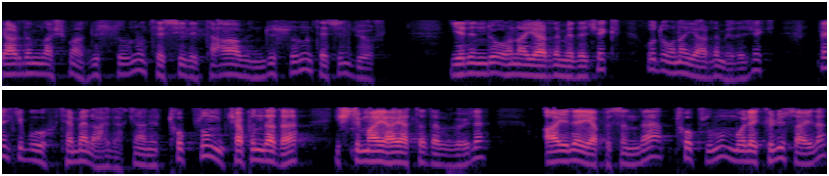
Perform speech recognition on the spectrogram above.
yardımlaşma düsturunun tesili, taavün düsturunun tesili diyor. Yerinde ona yardım edecek, o da ona yardım edecek. Belki bu temel ahlak yani toplum çapında da, içtimai hayatta da böyle, aile yapısında, toplumun molekülü sayılan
